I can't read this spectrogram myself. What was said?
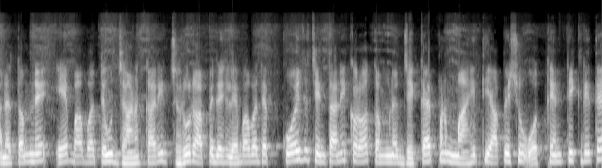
અને તમને એ બાબતે હું જાણકારી જરૂર આપી દઈશ. એ બાબતે કોઈ જ ચિંતા નહીં કરો, તમને જે કાંઈ પણ માહિતી આપીશું, ઓથેન્ટિક રીતે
